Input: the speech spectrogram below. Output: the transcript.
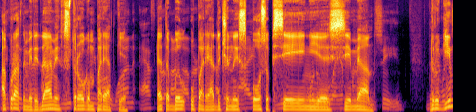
аккуратными рядами, в строгом порядке. Это был упорядоченный способ сеяния семян. Другим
